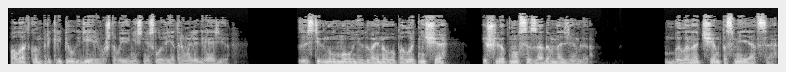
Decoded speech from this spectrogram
Палатку он прикрепил к дереву, чтобы ее не снесло ветром или грязью. Застегнул молнию двойного полотнища и шлепнулся задом на землю. Было над чем посмеяться.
